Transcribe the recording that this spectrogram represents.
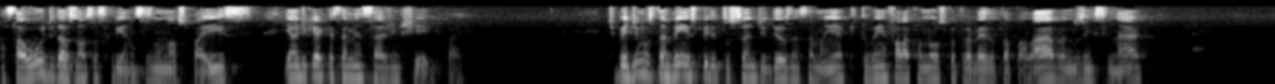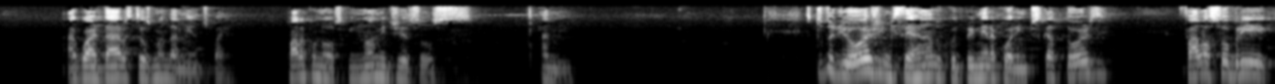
a saúde das nossas crianças no nosso país e aonde quer que essa mensagem chegue, Pai. Te pedimos também, Espírito Santo de Deus, nessa manhã, que tu venha falar conosco através da tua palavra, nos ensinar a guardar os teus mandamentos, Pai. Fala conosco, em nome de Jesus. Amém. Estudo de hoje, encerrando com 1 Coríntios 14, fala sobre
